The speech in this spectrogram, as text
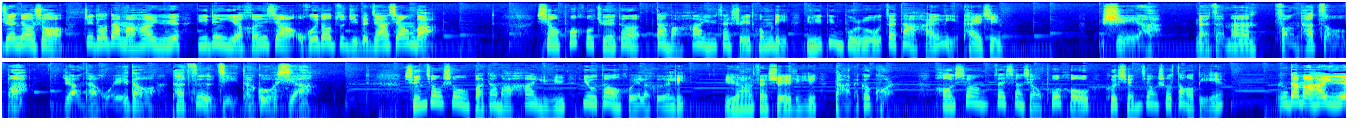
玄教授，这条大马哈鱼一定也很想回到自己的家乡吧？小泼猴觉得大马哈鱼在水桶里一定不如在大海里开心。是啊，那咱们放它走吧，让它回到它自己的故乡。玄教授把大马哈鱼又倒回了河里。鱼儿在水里打了个滚儿，好像在向小泼猴和玄教授道别。大马哈鱼，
